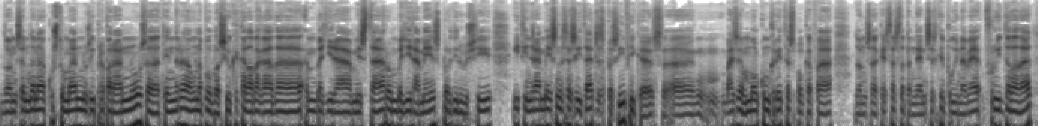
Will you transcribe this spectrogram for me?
doncs hem d'anar acostumant-nos i preparant-nos a atendre una població que cada vegada envellirà més tard o envellirà més, per dir-ho així, i tindrà més necessitats específiques, eh, vaja, molt concretes pel que fa doncs, a aquestes dependències que puguin haver fruit de l'edat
